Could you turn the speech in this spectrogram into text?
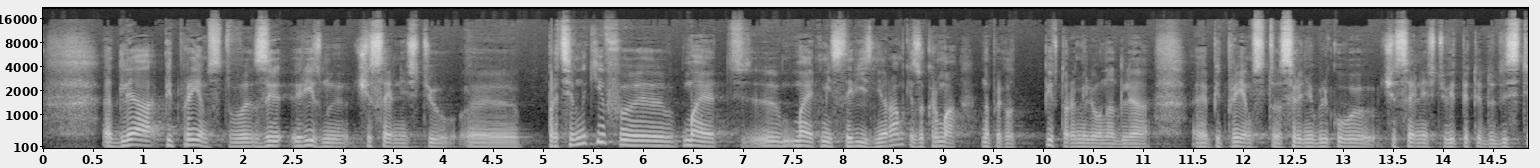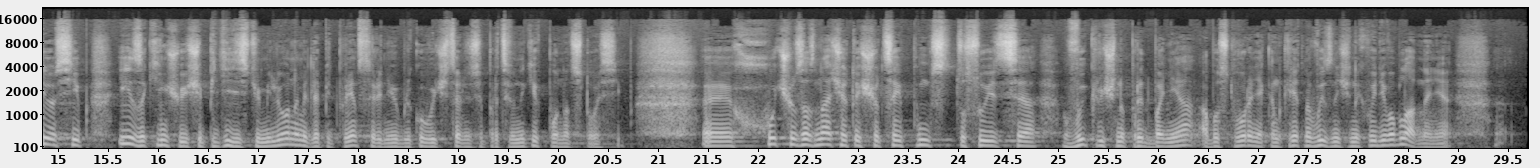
Для підприємств з різною чисельністю е, працівників е, мають, е, мають місце різні рамки, зокрема, наприклад, півтора мільйона для підприємств з середньообліковою чисельністю від 5 до 10 осіб, і закінчуючи 50 мільйонами для підприємств з чисельністю працівників понад 100 осіб. Хочу зазначити, що цей пункт стосується виключно придбання або створення конкретно визначених видів обладнання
